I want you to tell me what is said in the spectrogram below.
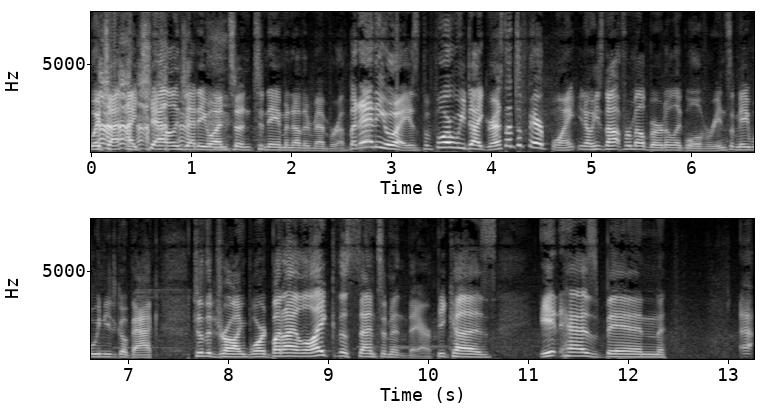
which I, I, challenge anyone to, to name another member of. But anyways, before we digress, that's a fair point. You know, he's not from Alberta like Wolverine, so maybe we need to go back to the drawing board. But I like the sentiment there because it has been. Uh,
